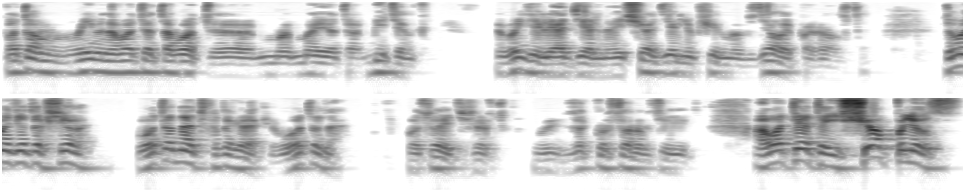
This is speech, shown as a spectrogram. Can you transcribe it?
Потом именно вот это вот, э, мой это, митинг выдели отдельно, еще отдельным фильмом сделай, пожалуйста. Думаете, это все? Вот она, эта фотография, вот она. Вот смотрите, за курсором сидит. А вот это еще плюс.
